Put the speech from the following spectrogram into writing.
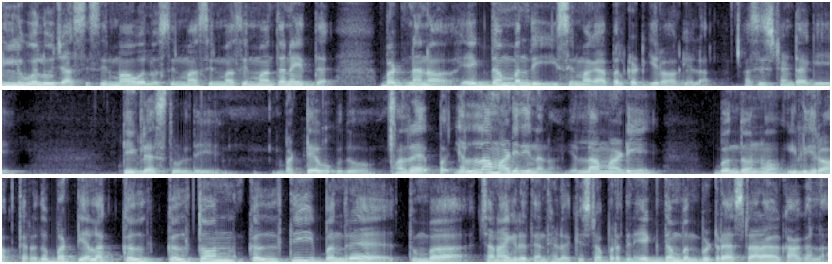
ಇಲ್ಲಿ ಒಲವು ಜಾಸ್ತಿ ಸಿನಿಮಾ ಒಲವು ಸಿನಿಮಾ ಸಿನಿಮಾ ಸಿನಿಮಾ ಅಂತಲೇ ಇದ್ದೆ. ಬಟ್ ನಾನು ಏಕ್ದಮ್ ಬಂದು ಈ ಸಿನಿಮಾಗೆ ಆ್ಯಪಲ್ ಕಟ್ಗಿರೋ ಆಗಲಿಲ್ಲ. ಅಸಿಸ್ಟೆಂಟಾಗಿ ಟೀ ಗ್ಲಾಸ್ ತುಳ್ದು ಬಟ್ಟೆ ಒಗೆದು ಅಂದರೆ ಪ ಎಲ್ಲ ಮಾಡಿದ್ದೀನಿ ನಾನು. ಎಲ್ಲ ಮಾಡಿ ಬಂದವನು ಇಲ್ಲಿ ಹೀರೋ ಆಗ್ತಾ ಇರೋದು. ಬಟ್ ಎಲ್ಲ ಕಲ್ ಕಲ್ತೋನ್ ಕಲ್ತಿ ಬಂದರೆ ತುಂಬ ಚೆನ್ನಾಗಿರುತ್ತೆ ಅಂತ ಹೇಳೋಕ್ಕೆ ಇಷ್ಟಪಡ್ತೀನಿ. ಏಕ್ದಮ್ ಬಂದುಬಿಟ್ರೆ ಸ್ಟಾರ್ ಆಗೋಕ್ಕಾಗಲ್ಲ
